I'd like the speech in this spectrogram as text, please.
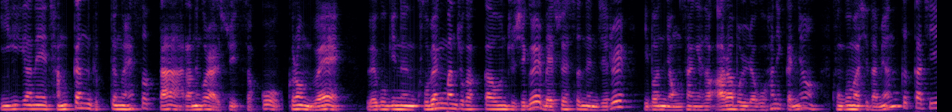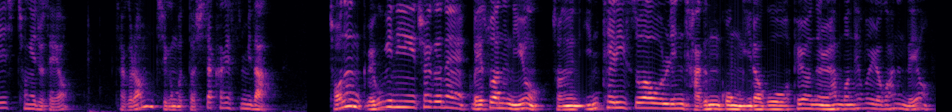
이 기간에 잠깐 급등을 했었다라는 걸 알 수 있었고, 그럼 왜 외국인은 900만 주 가까운 주식을 매수했었는지를 이번 영상에서 알아보려고 하니까요. 궁금하시다면 끝까지 시청해 주세요. 자, 그럼 지금부터 시작하겠습니다. 저는 외국인이 최근에 매수하는 이유, 저는 인텔이 쏘아 올린 작은 공이라고 표현을 한번 해보려고 하는데요.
